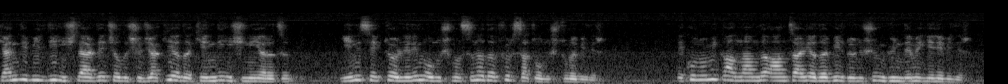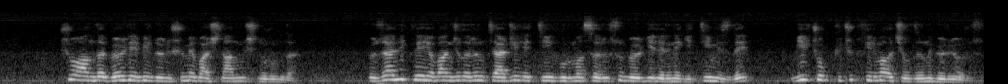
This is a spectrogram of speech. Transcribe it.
Kendi bildiği işlerde çalışacak ya da kendi işini yaratıp, yeni sektörlerin oluşmasına da fırsat oluşturabilir. Ekonomik anlamda Antalya'da bir dönüşüm gündeme gelebilir. Şu anda böyle bir dönüşüme başlanmış durumda. Özellikle yabancıların tercih ettiği Hurma Sarısu bölgelerine gittiğimizde, birçok küçük firma açıldığını görüyoruz.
